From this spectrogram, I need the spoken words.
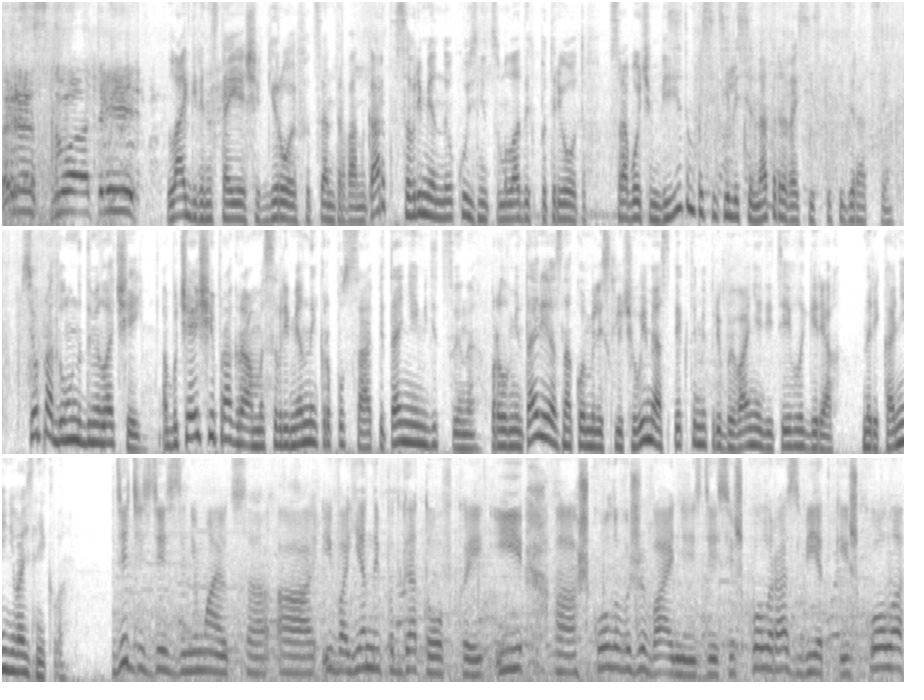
Раз, два, три. Лагерь настоящих героев и центр «Авангард» – современную кузницу молодых патриотов – с рабочим визитом посетили сенаторы Российской Федерации. Все продумано до мелочей. Обучающие программы, современные корпуса, питание и медицина. Парламентарии ознакомились с ключевыми аспектами пребывания детей в лагерях. Нареканий не возникло. Дети здесь занимаются а, и военной подготовкой, и а, школа выживания здесь, и школа разведки, и школа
